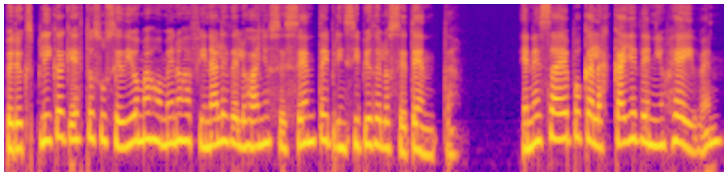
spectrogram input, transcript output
pero explica que esto sucedió más o menos a finales de los años 60 y principios de los 70. En esa época las calles de New Haven,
